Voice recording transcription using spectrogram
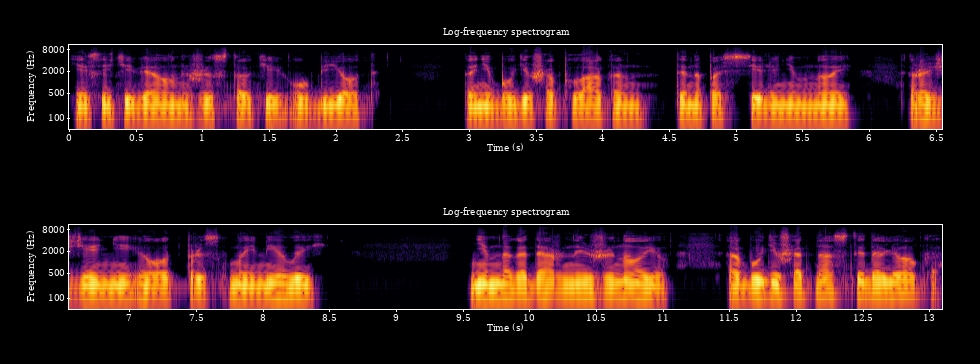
Если тебя он жестокий убьет, то не будешь оплакан ты на постели немной, рождение и отпрыск мой милый, немногодарной женою, а будешь от нас ты далеко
